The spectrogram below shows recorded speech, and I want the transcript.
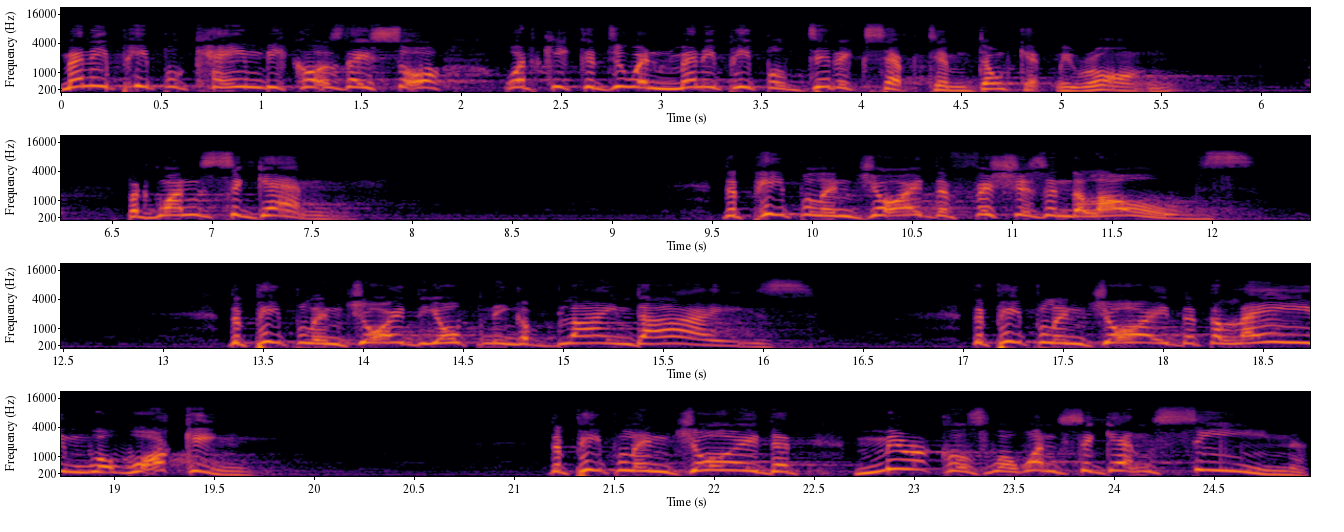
Many people came because they saw what he could do, and many people did accept him, don't get me wrong. But once again, the people enjoyed the fishes and the loaves. The people enjoyed the opening of blind eyes. The people enjoyed that the lame were walking. The people enjoyed that miracles were once again seen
